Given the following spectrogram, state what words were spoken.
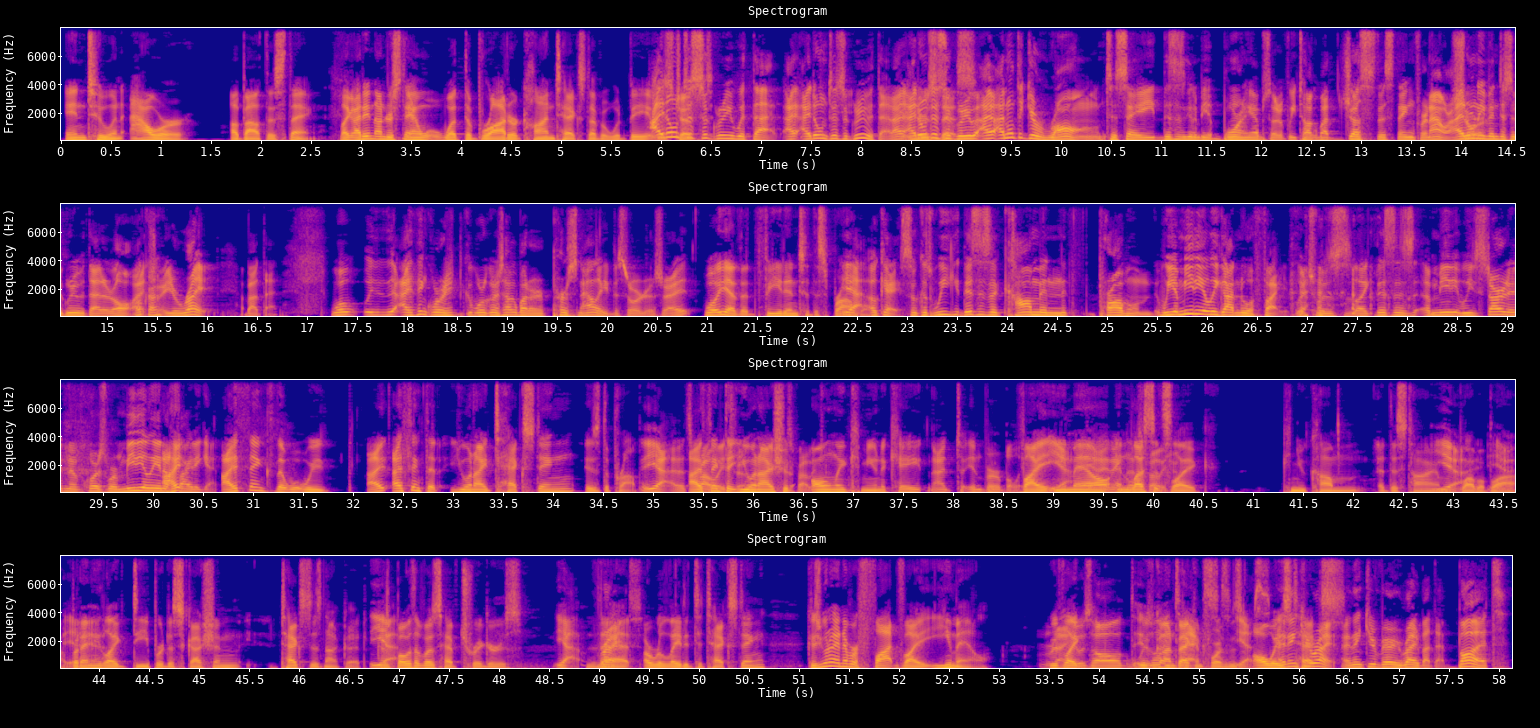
into an hour about this thing. Like I didn't understand what the broader context of it would be. It I don't just- disagree with that. I, I don't disagree with that. I, I don't disagree. With, I, I don't think you're wrong to say this is going to be a boring episode if we talk about just this thing for an hour. I don't even disagree with that at all. Actually, you're right about that. Well, I think we're we're going to talk about our personality disorders, right? Well, yeah, that feed into this problem. Yeah. Okay. So because we this is a common th- problem, we immediately got into a fight, which was like this is immediate. We started, and of course, we're immediately in a I, fight again. I think that what we, I, I think that you and I texting is the problem. yeah, that's I think that true. you and I should only communicate not to, in verbally via Yeah, email yeah, unless it's probably like, can you come at this time? Yeah, blah blah blah. but any like deeper discussion, text is not good because Yeah. both of us have triggers yeah, that right. are related to texting. Because you and I never fought via email. We've Right, like it was all we've gone back and forth. It was Yes. always I think text. you're right. I think you're very right about that. But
